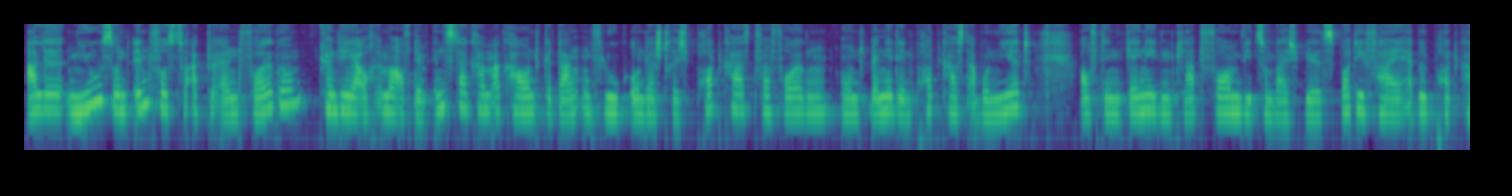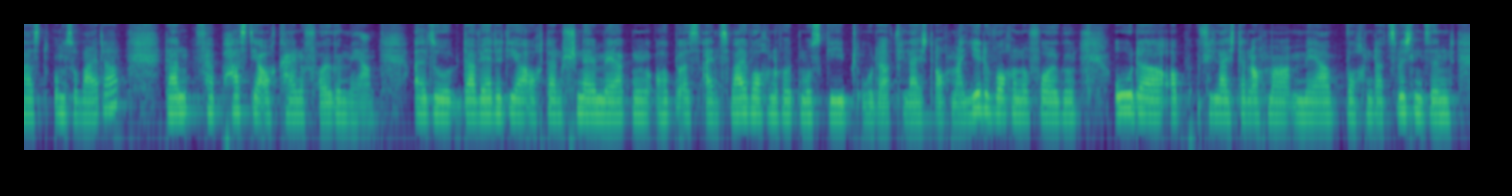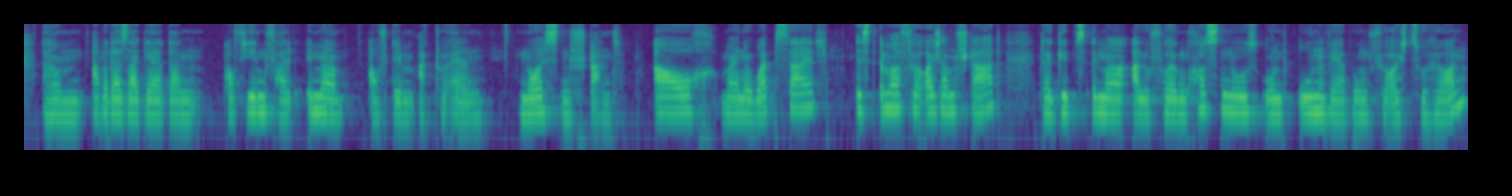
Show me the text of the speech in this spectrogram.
Alle News und Infos zur aktuellen Folge könnt ihr ja auch immer auf dem Instagram-Account Gedankenflug-Podcast verfolgen. Und wenn ihr den Podcast abonniert auf den gängigen Plattformen wie zum Beispiel Spotify, Apple Podcast und so weiter, dann verpasst ihr auch keine Folge mehr. Also da werdet ihr auch dann schnell merken, ob es einen Zwei-Wochen-Rhythmus gibt oder vielleicht auch mal jede Woche eine Folge oder ob vielleicht dann auch mal mehr Wochen dazwischen sind. Ähm, aber da seid ihr dann auf jeden Fall immer auf dem aktuellen, neuesten Stand. Auch meine Website ist immer für euch am Start. Da gibt es immer alle Folgen kostenlos und ohne Werbung für euch zu hören.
